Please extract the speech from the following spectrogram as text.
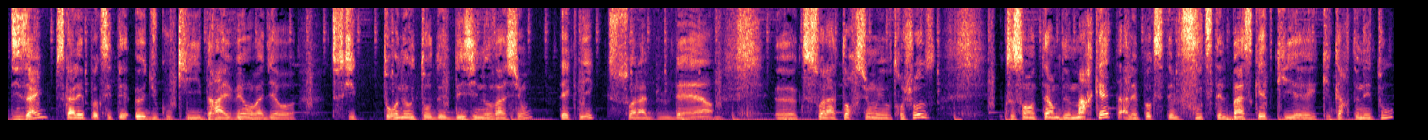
design, parce qu'à l'époque, c'était eux, du coup, qui drivaient, on va dire, tout ce qui tournait autour de, des innovations techniques, que ce soit la bulle d'air, euh, que ce soit la torsion et autre chose. Que ce soit en termes de market, à l'époque, c'était le foot, c'était le basket qui, euh, qui cartonnait tout.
